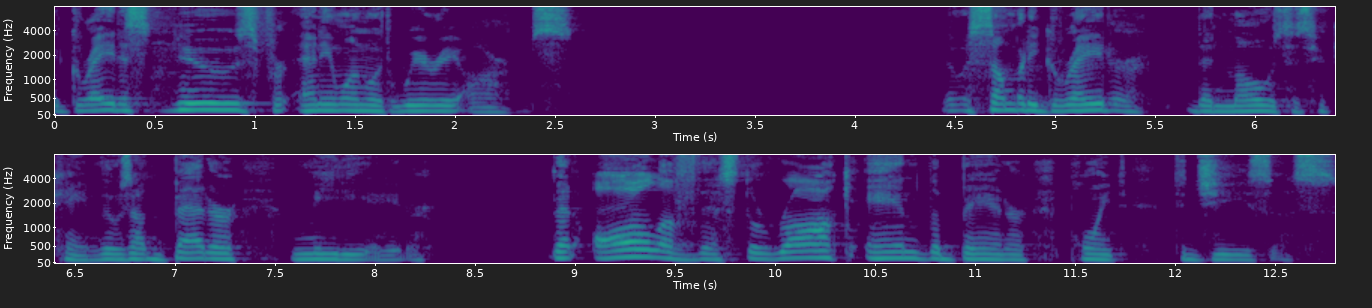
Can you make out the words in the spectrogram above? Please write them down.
the greatest news for anyone with weary arms. There was somebody greater than Moses who came, there was a better mediator. That all of this, the rock and the banner, point to Jesus.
